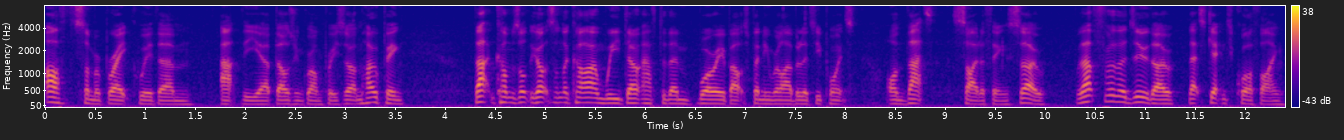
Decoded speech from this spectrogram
after the summer break with um, at the uh, Belgian Grand Prix. So I'm hoping that comes on the guts on the car, and we don't have to then worry about spending reliability points on that side of things. So without further ado, though, let's get into qualifying.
